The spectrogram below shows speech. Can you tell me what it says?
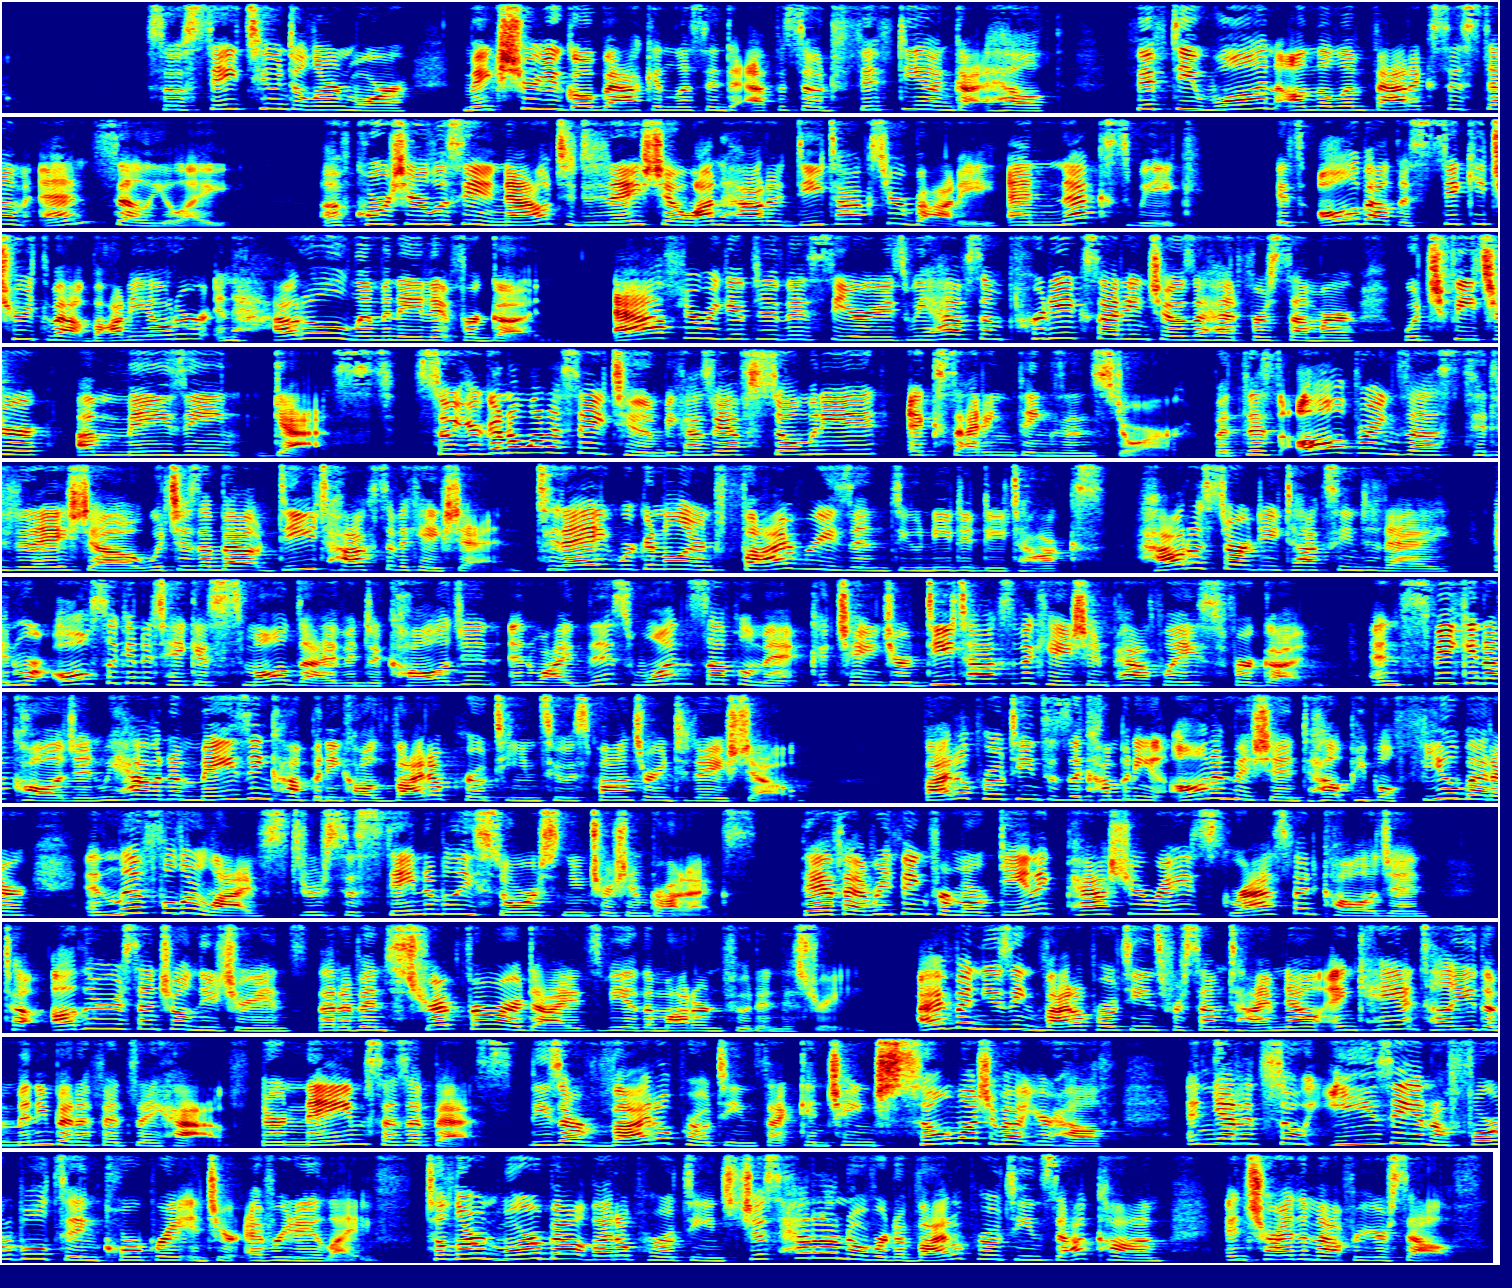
So stay tuned to learn more. Make sure you go back and listen to episode 50 on gut health 51 on the lymphatic system and cellulite. Of course, you're listening now to today's show on how to detox your body. And next week, it's all about the sticky truth about body odor and how to eliminate it for good. After we get through this series, we have some pretty exciting shows ahead for summer, which feature amazing guests. So you're gonna wanna stay tuned because we have so many exciting things in store. But this all brings us to today's show, which is about detoxification. Today, we're gonna learn five reasons you need to detox how to start detoxing today, and we're also going to take a small dive into collagen and why this one supplement could change your detoxification pathways for good. And speaking of collagen, we have an amazing company called Vital Proteins who is sponsoring today's show. Vital Proteins is a company on a mission to help people feel better and live fuller lives through sustainably sourced nutrition products. They have everything from organic pasture raised grass fed collagen to other essential nutrients that have been stripped from our diets via the modern food industry. I've been using Vital Proteins for some time now and can't tell you the many benefits they have. Their name says it best. These are vital proteins that can change so much about your health, and yet it's so easy and affordable to incorporate into your everyday life. To learn more about Vital Proteins, just head on over to vitalproteins.com and try them out for yourself.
